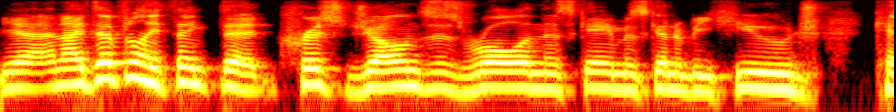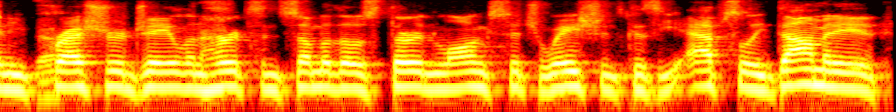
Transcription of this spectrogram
Yeah, and I definitely think that Chris Jones's role in this game is going to be huge. Can he yeah. pressure Jalen Hurts in some of those third and long situations? Because he absolutely dominated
